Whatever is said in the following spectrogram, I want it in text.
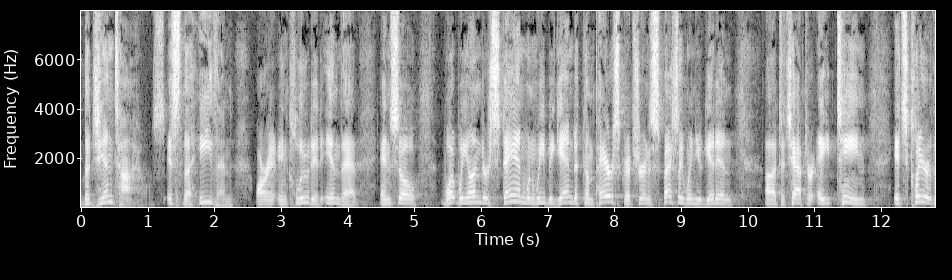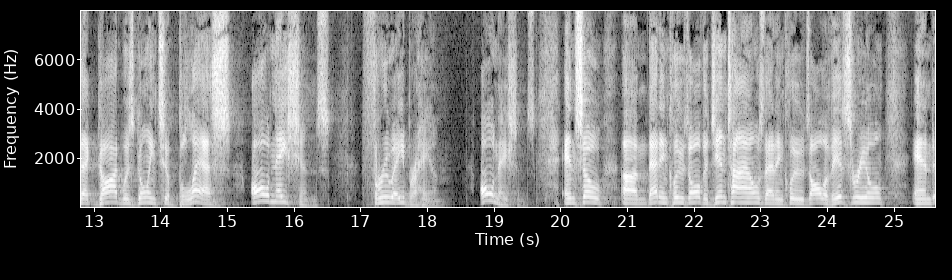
the Gentiles, it's the heathen are included in that. And so, what we understand when we begin to compare Scripture, and especially when you get in uh, to chapter 18, it's clear that God was going to bless all nations through Abraham. All nations. And so um, that includes all the Gentiles, that includes all of Israel. And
